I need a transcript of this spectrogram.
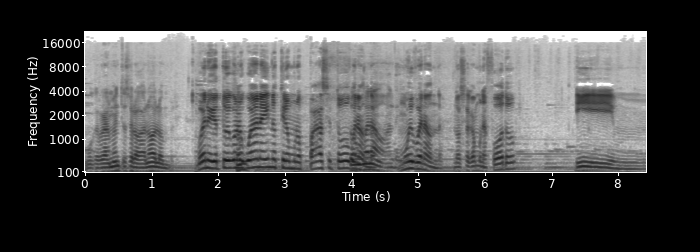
Como que realmente se lo ganó el hombre. Bueno, yo estuve con Son- los weones ahí, nos tiramos unos pases, todo buena, buena onda. onda, Muy buena onda. Nos sacamos una foto y mm,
